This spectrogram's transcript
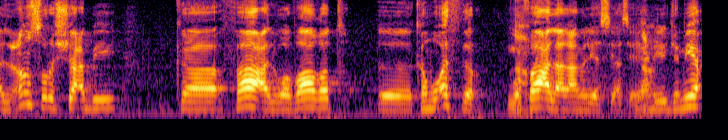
العنصر الشعبي كفاعل وضاغط كمؤثر نعم. وفاعل على العملية السياسية نعم. يعني جميع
